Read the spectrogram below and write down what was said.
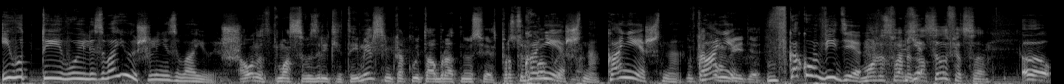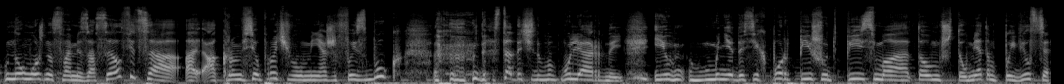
И вот ты его или завоюешь, или не завоюешь. А он, этот массовый зритель, ты имеешь с ним какую-то обратную связь? Просто Конечно, конечно. Ну, в каком Коне... виде? В каком виде? Можно с вами Я... заселфиться? Э, ну, можно с вами заселфиться, а, а кроме всего прочего, у меня же Facebook достаточно популярный, и мне до сих пор пишут письма о том, что у меня там появился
